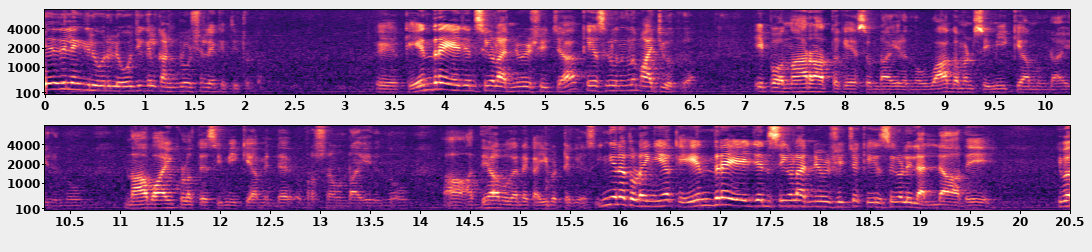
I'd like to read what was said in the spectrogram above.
ഏതിലെങ്കിലും ഒരു ലോജിക്കൽ കൺക്ലൂഷനിലേക്ക് എത്തിയിട്ടുണ്ടോ? കേന്ദ്ര ഏജൻസികൾ അന്വേഷിച്ച കേസുകൾ നിങ്ങൾ മാറ്റിവെക്കുക. ഇപ്പോൾ നാറാത്ത് കേസുണ്ടായിരുന്നു വാഗമൺ സിമി ക്യാം ഉണ്ടായിരുന്നു നാവായിക്കുളത്തെ സിമി ക്യാമിന്റെ പ്രശ്നം ഉണ്ടായിരുന്നു അധ്യാപകന്റെ കൈവെട്ട് കേസ്. ഇങ്ങനെ തുടങ്ങിയ കേന്ദ്ര ഏജൻസികൾ അന്വേഷിച്ച കേസുകളിലല്ലാതെ ഇവ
